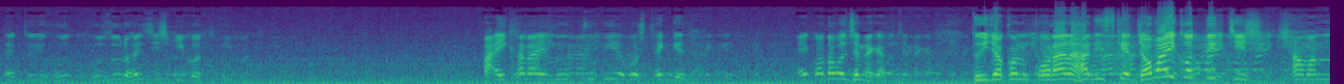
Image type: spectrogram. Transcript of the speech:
তাই হুজুর হয়েছিস কি করতি? পায়খানায় মুখ চুপিয়ে বসে থেকে এই কথা বলছেন না কেন? তুই যখন কোরআন হাদিসকে জবাই দিচ্ছিস, সামান্য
